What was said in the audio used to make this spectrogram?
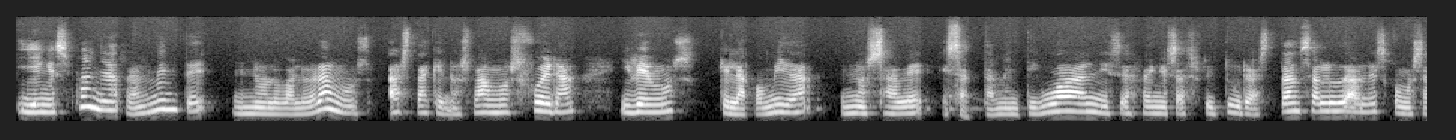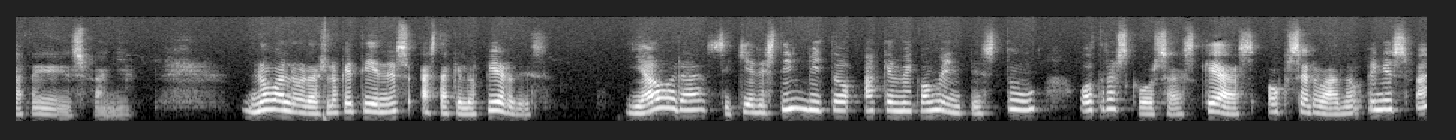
Y en España realmente no lo valoramos hasta que nos vamos fuera y vemos que la comida no sabe exactamente igual ni se hacen esas frituras tan saludables como se hacen en España. No valoras lo que tienes hasta que lo pierdes. Y ahora, si quieres, te invito a que me comentes tú otras cosas que has observado en España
